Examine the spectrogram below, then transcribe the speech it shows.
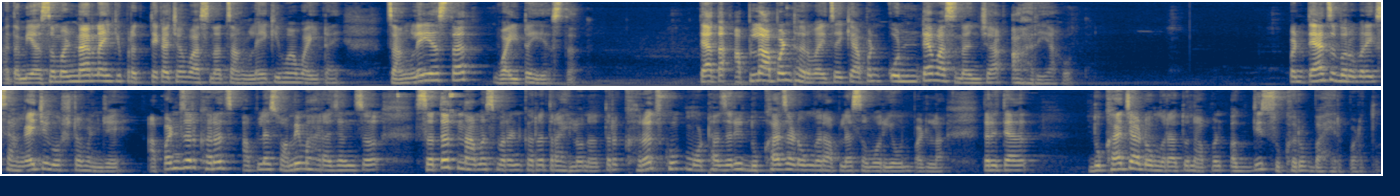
आता मी असं म्हणणार नाही की प्रत्येकाच्या वासना चांगल्या आहे किंवा वाईट आहे. चांगलेही असतात वाईटही असतात. ते आता आपलं आपण ठरवायचं आहे की आपण कोणत्या वासनांच्या आहारी आहोत. पण त्याचबरोबर एक सांगायची गोष्ट म्हणजे आपण जर खरंच आपल्या स्वामी महाराजांचं सतत नामस्मरण करत राहिलो ना तर खरंच खूप मोठा जरी दुःखाचा डोंगर आपल्यासमोर येऊन पडला तरी त्या दुःखाच्या डोंगरातून आपण अगदी सुखरूप बाहेर पडतो.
